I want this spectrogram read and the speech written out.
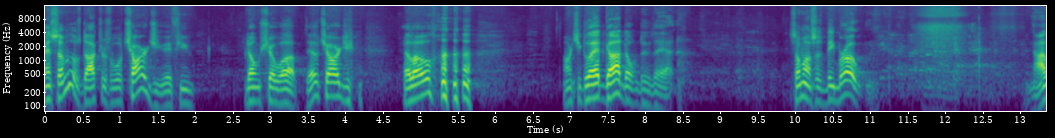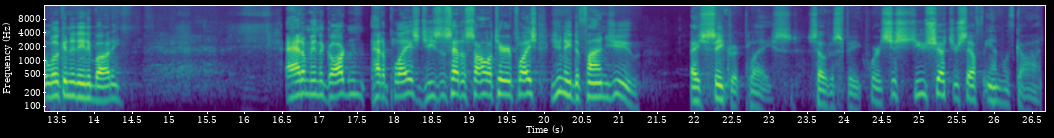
And some of those doctors will charge you if you don't show up. They'll charge you. Hello? Aren't you glad God don't do that? Some of us would be broke. Not looking at anybody. Adam in the garden had a place. Jesus had a solitary place. You need to find you a secret place, so to speak, where it's just you shut yourself in with God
